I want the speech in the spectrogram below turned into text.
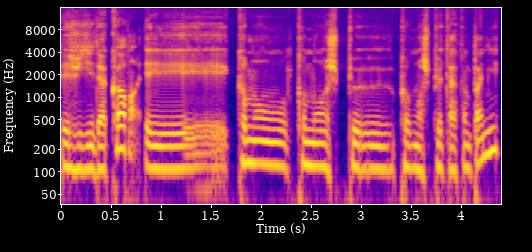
et je lui dis, d'accord, et comment, comment je peux, comment je peux t'accompagner?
